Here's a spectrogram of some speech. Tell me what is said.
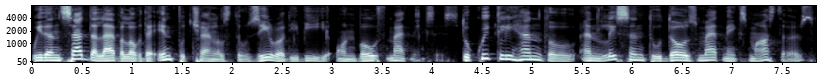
We then set the level of the input channels to 0 dB on both mat mixes. To quickly handle and listen to those mat mix masters,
